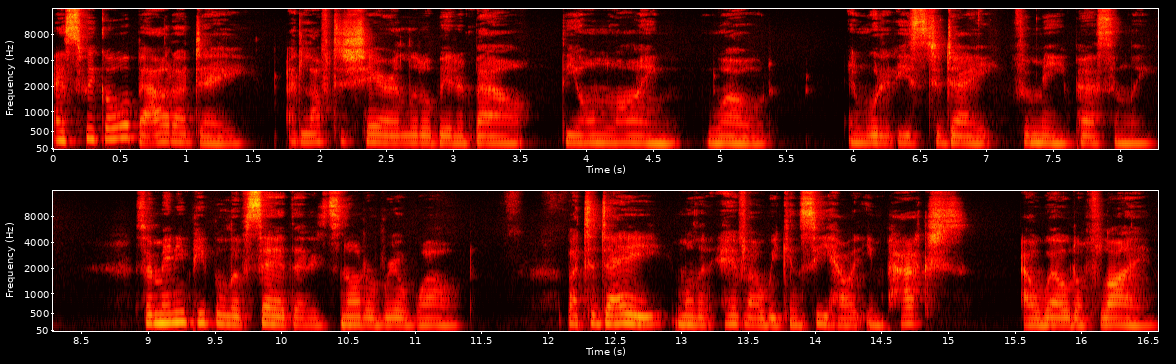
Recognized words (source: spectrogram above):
As we go about our day, I'd love to share a little bit about the online world and what it is today for me personally. So many people have said that it's not a real world. But today, more than ever, we can see how it impacts our world offline.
